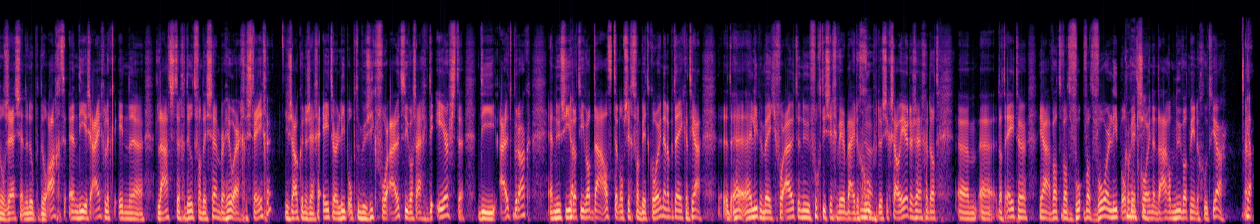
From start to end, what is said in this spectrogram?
0,06 en de 0,08. En die is eigenlijk in het laatste gedeelte van december heel erg gestegen. Je zou kunnen zeggen, Ether liep op de muziek vooruit. Die was eigenlijk de eerste die uitbrak. En nu zie je dat hij wat daalt ten opzichte van Bitcoin. En dat betekent, ja, hij liep een beetje vooruit en nu voegt hij zich weer bij de groep. Dus ik zou eerder zeggen dat, um, uh, dat Ether ja, wat, wat, vo wat voorliep op Bitcoin en daarom nu wat minder goed. Ja. Ja.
